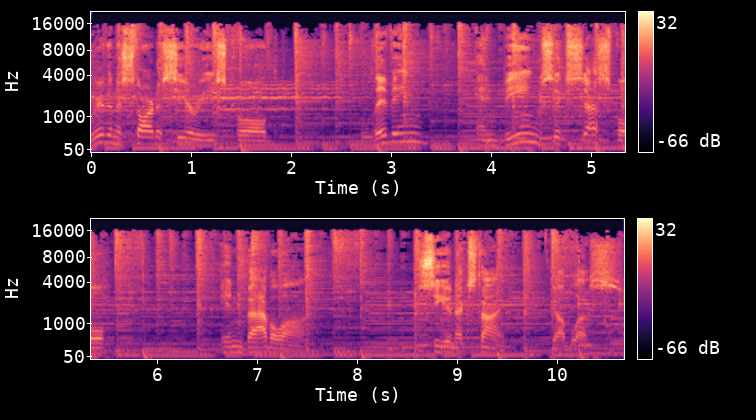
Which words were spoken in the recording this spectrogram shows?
we're going to start a series called Living and Being Successful in Babylon. See you next time. God bless.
